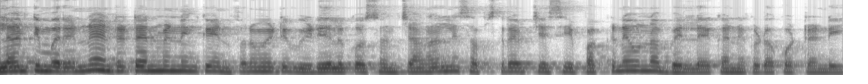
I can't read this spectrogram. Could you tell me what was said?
ఇలాంటి మరెన్నో ఎంటర్టైన్మెంట్ ఇంకా ఇన్ఫర్మేటివ్ వీడియోల కోసం ఛానల్ని సబ్స్క్రైబ్ చేసి పక్కనే ఉన్న బెల్ ఐకాన్ని కూడా కొట్టండి.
